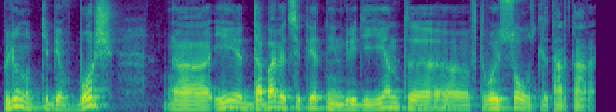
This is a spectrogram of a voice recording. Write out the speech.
плюнут тебе в борщ – и добавят секретный ингредиент э, в твой соус для тартара.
